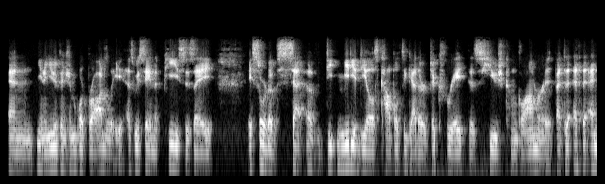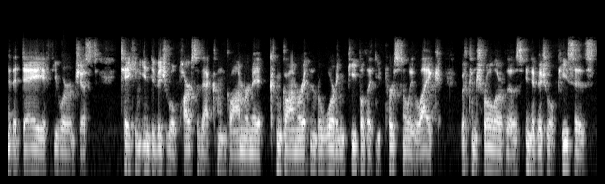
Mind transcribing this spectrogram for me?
and, you know, Univision more broadly, as we say in the piece, is a, a sort of set of de- media deals cobbled together to create this huge conglomerate. But at the, at the end of the day, if you were just taking individual parts of that conglomerate, conglomerate and rewarding people that you personally like with control over those individual pieces,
